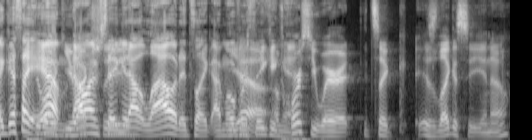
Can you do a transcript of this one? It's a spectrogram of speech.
I guess I, feel am. like now I'm saying it out loud. It's like I'm yeah, overthinking of it. course you wear it. It's like his legacy, you know.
